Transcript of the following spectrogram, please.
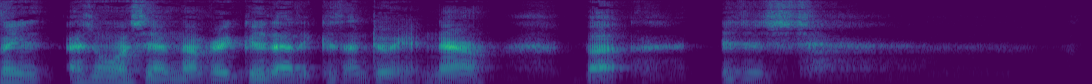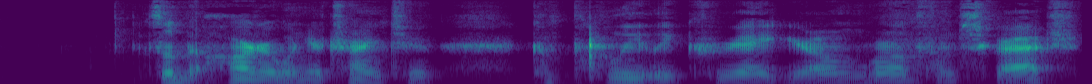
I don't want to say I'm not very good at it because I'm doing it now, but it. Just it's a little bit harder when you're trying to completely create your own world from scratch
